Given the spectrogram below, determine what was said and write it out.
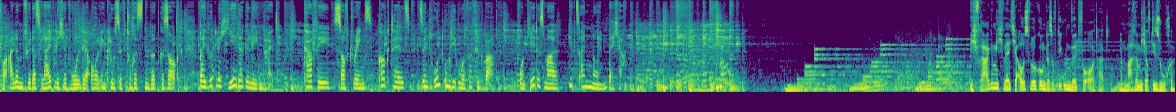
Vor allem für das leibliche Wohl der All-Inclusive-Touristen wird gesorgt, bei wirklich jeder Gelegenheit. Kaffee, Softdrinks, Cocktails sind rund um die Uhr verfügbar. Und jedes Mal gibt's einen neuen Becher. Frage mich, welche Auswirkungen das auf die Umwelt vor Ort hat und mache mich auf die Suche.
